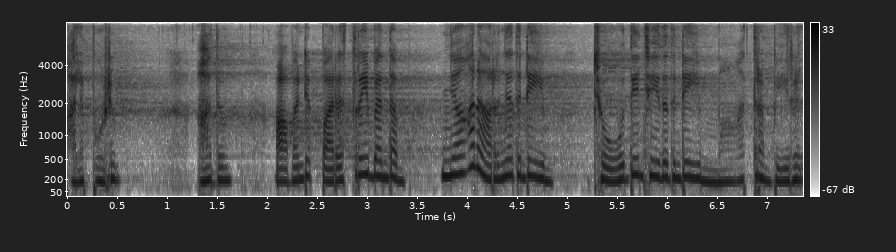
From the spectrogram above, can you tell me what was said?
പലപ്പോഴും. അതും അവന്റെ പരസ്ത്രീ ബന്ധം ഞാൻ അറിഞ്ഞതിന്റെയും ചോദ്യം ചെയ്തതിന്റെയും മാത്രം പേരിൽ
